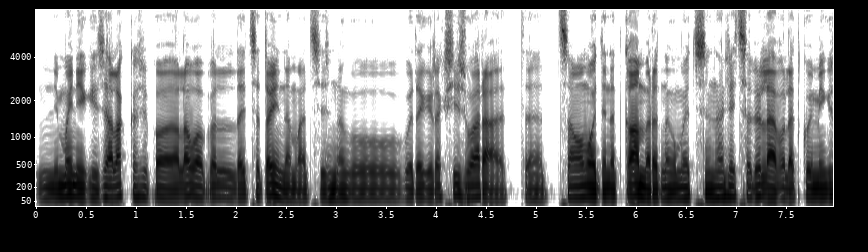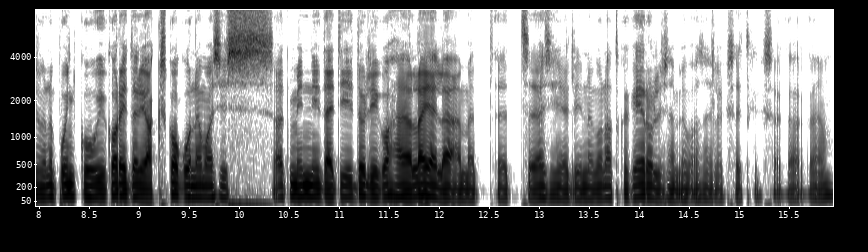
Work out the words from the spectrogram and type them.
nii mõnigi seal hakkas juba laua peal täitsa toinama, et siis nagu kuidagi läks sisu ära, et, et samamoodi need kaamerad, nagu ma ütlesin, olid seal üleval, et kui mingisugune punt kuhugi koridori hakkas kogunema, siis admini tädi tuli kohe laiali ajama, et, et see asi oli nagu natuke keerulisem juba selleks hetkeks, aga, aga jah.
